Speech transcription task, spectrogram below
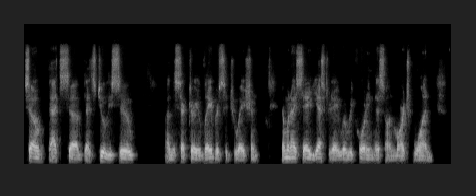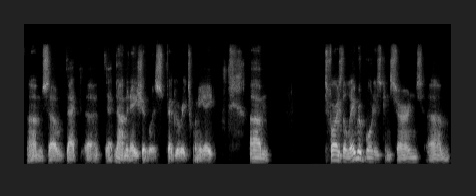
So that's uh, that's Julie Su on the Secretary of Labor situation. And when I say yesterday, we're recording this on March 1. Um, so that uh, that nomination was February 28. As far as the labor board is concerned, um,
